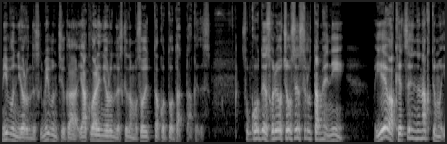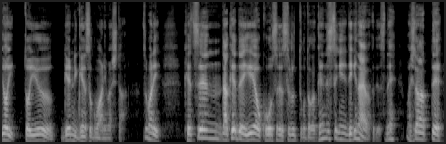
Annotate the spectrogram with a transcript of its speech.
身分によるんですけど身分というか役割によるんですけどもそういったことだったわけです。そこでそれを調整するために家は血縁でなくても良いという原理原則もありました。つまり血縁だけで家を構成するってことが現実的にできないわけですね。したがって、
